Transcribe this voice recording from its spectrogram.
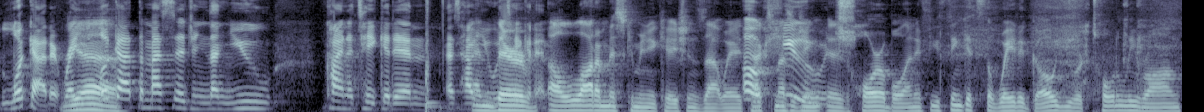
look at it, right? Yeah. You look at the message and then you kind of take it in as how you and would there take it in. are a lot of miscommunications that way. Oh, Text messaging is horrible, and if you think it's the way to go, you are totally wrong.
